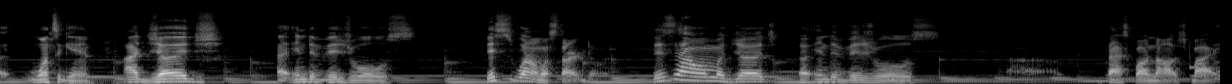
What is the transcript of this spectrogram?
uh, once again I judge uh, individuals this is what I'm gonna start doing this is how I'm gonna judge uh, individuals basketball knowledge by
